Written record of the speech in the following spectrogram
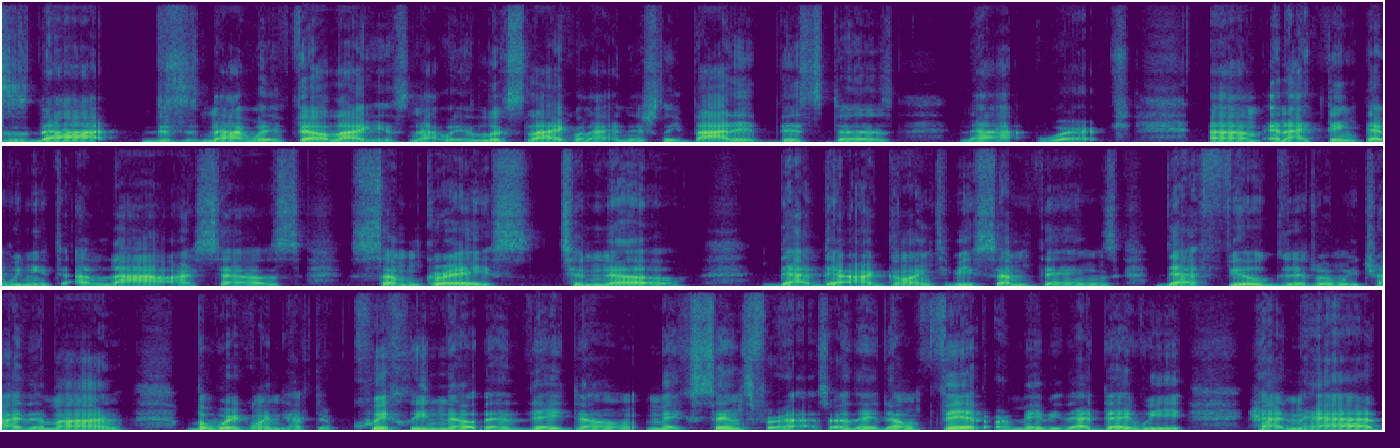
is not this is not what it felt like. It's not what it looks like when I initially bought it. This does not work. Um, and I think that we need to allow ourselves some grace to know that there are going to be some things that feel good when we try them on, but we're going to have to quickly note that they don't make sense for us or they don't fit, or maybe that day we hadn't had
